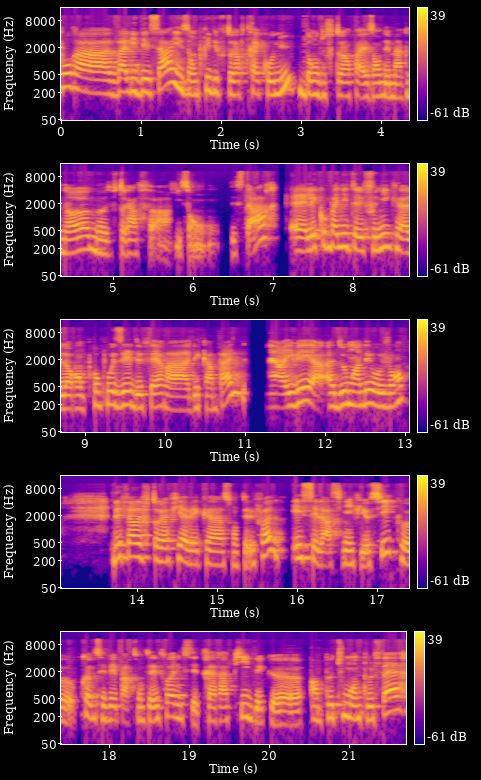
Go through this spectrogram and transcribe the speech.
Pour euh, valider ça, ils ont pris des photographes très connus, dont des photographes par exemple des Magnum, des photographes euh, qui sont des stars. Les compagnies téléphoniques euh, leur ont proposé de faire des campagnes. On est arrivé à, à, demander aux gens de faire des photographies avec son téléphone. Et cela signifie aussi que comme c'est fait par ton téléphone, que c'est très rapide et que un peu tout le monde peut le faire,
